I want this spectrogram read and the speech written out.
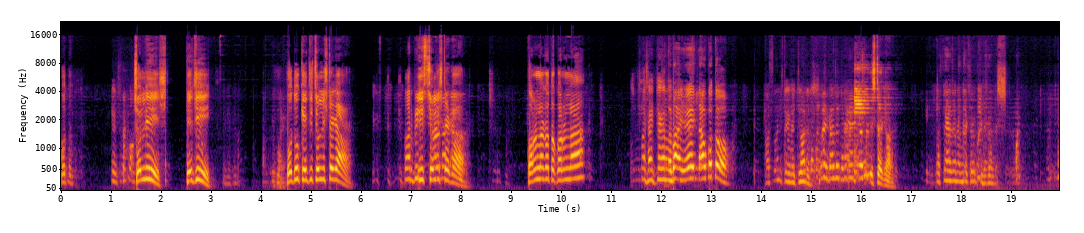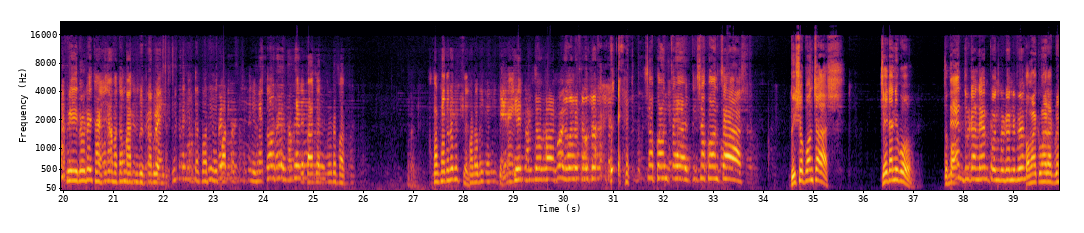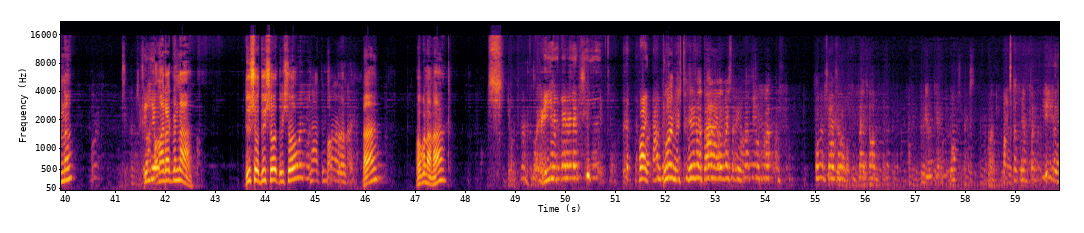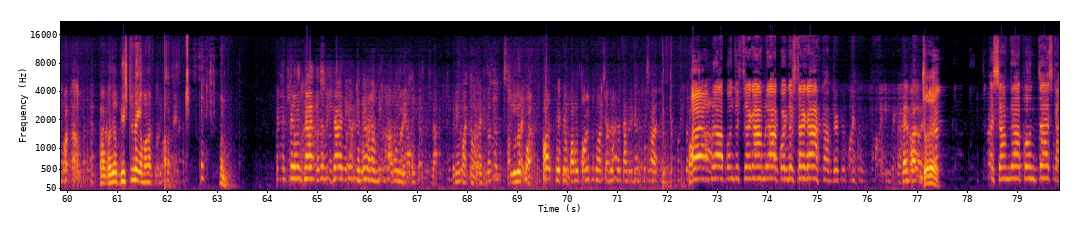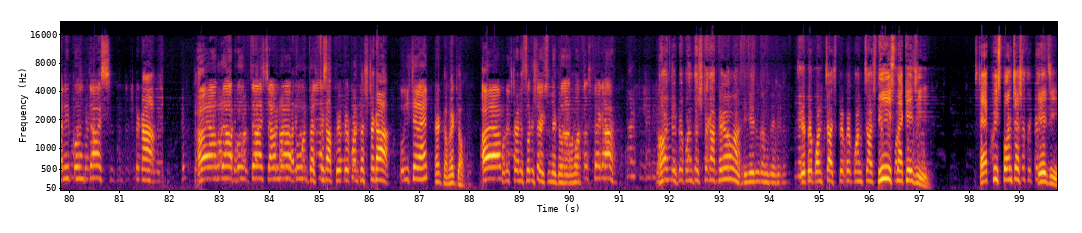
কত কত চল্লিশ। কেজি? কত কেজি চল্লিশ টাকা। পিস চল্লিশ টাকা। করলা কত করলা? ভাই এই লাউ কত? চল্লিশ টাকা। আমি এই থাকি দুইশো পঞ্চাশ যেটা নিব? তো নেন দুটা নেন কোন দুটা নেবে কমায় কমায় রাখবেন না? কমায় রাখবেন না? দুইশো দুইশো দুইশো। হ্যাঁ? হব না না? বৃষ্টি লেগে মনে আমরা পঞ্চাশ টাকা আমরা পঞ্চাশ টাকা। আমরা পঞ্চাশ টাকা হয় আমরা পঞ্চাশ আমরা পঞ্চাশ। টাকা পেঁপে পঞ্চাশ টাকা চল্লিশ টাকা একদম একদম চল্লিশ টাকা চল্লিশ টাকা ছিল এটা পঞ্চাশ টাকা। পেঁপে পঞ্চাশ টাকা পেঁপে পঞ্চাশ। পেঁপে পঞ্চাশ পিস না কেজি? এক পিস পঞ্চাশ কেজি।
